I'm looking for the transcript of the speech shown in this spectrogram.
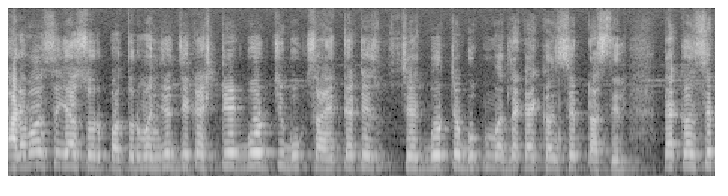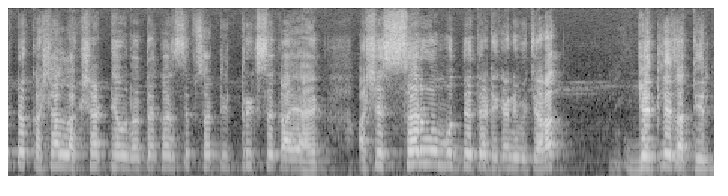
ॲडव्हान्स या स्वरूपातून म्हणजे जे काही स्टेट बोर्डची बुक्स आहेत त्या स्टेट बोर्डच्या बुकमधल्या काही कन्सेप्ट असतील त्या कन्सेप्ट कशा लक्षात ठेवणं त्या कन्सेप्टसाठी ट्रिक्स काय आहेत असे सर्व मुद्दे त्या ठिकाणी विचारात घेतले जातील.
